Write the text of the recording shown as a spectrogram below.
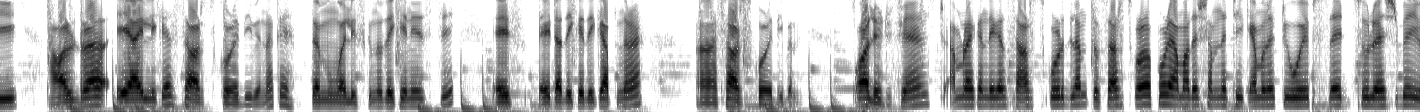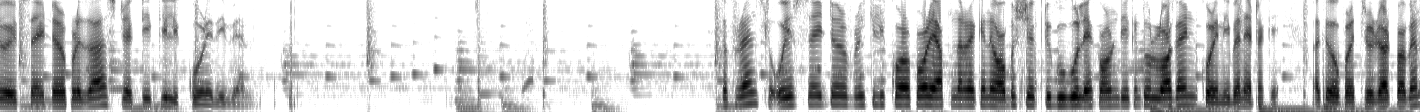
ই হালড্রা এআই লিখে সার্চ করে দিবেন ওকে তো আমি মোবাইল স্ক্রিনও দেখে নিয়ে এসেছি। এই এটা দেখে দেখে আপনারা সার্চ করে দিবেন। অলরেডি ফ্রেন্ডস আমরা এখান থেকে সার্চ করে দিলাম। তো সার্চ করার পরে আমাদের সামনে ঠিক এমন একটি ওয়েবসাইট চলে আসবে। এই ওয়েবসাইটের উপরে জাস্ট একটি ক্লিক করে দিবেন। তো ফ্রেন্ডস ওয়েবসাইটের উপরে ক্লিক করার পরে আপনারা এখানে অবশ্যই একটি গুগল অ্যাকাউন্ট দিয়ে কিন্তু লগ ইন করে নেবেন এটাকে। ওকে উপরে থ্রি ডট পাবেন।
